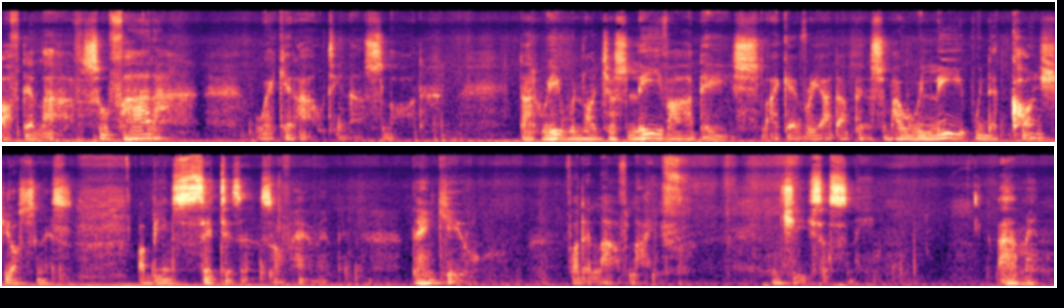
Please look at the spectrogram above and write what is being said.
of the love. So, Father, work it out in us, Lord that we will not just live our days like every other person, but we live with the consciousness of being citizens of heaven. Thank you for the love life. In Jesus' name. Amen.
